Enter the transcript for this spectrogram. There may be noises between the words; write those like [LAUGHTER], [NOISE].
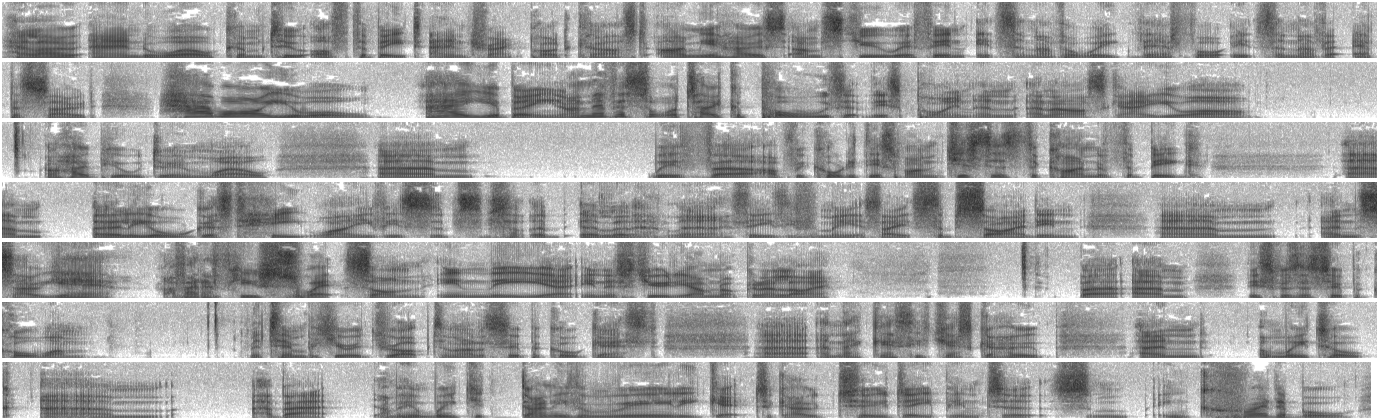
Hello and welcome to Off the Beat and Track podcast. I'm your host, I'm Stu Whiffin. It's another week, therefore it's another episode. How are you all? How you been? I never sort of take a pause at this point and, and ask how you are. I hope you're all doing well. Um, uh, I've recorded this one just as the kind of the big um, early August heat wave is uh, uh, it's easy for me to say it's subsiding, um, and so yeah, I've had a few sweats on in the uh, in the studio. I'm not going to lie, but um, this was a super cool one. The temperature had dropped, and I had a super cool guest, uh, and that guest is Jesca Hoop, and and we talk um, about. I mean, we don't even really get to go too deep into some incredible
